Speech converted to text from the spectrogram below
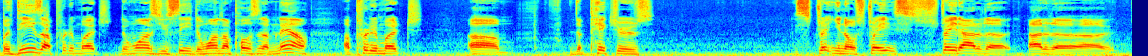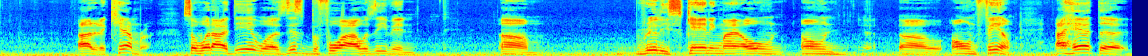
But these are pretty much the ones you see. The ones I'm posting up now are pretty much um, the pictures straight, you know, straight straight out of the out of the uh, out of the camera. So what I did was this before I was even um, really scanning my own own uh, own film. I had the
